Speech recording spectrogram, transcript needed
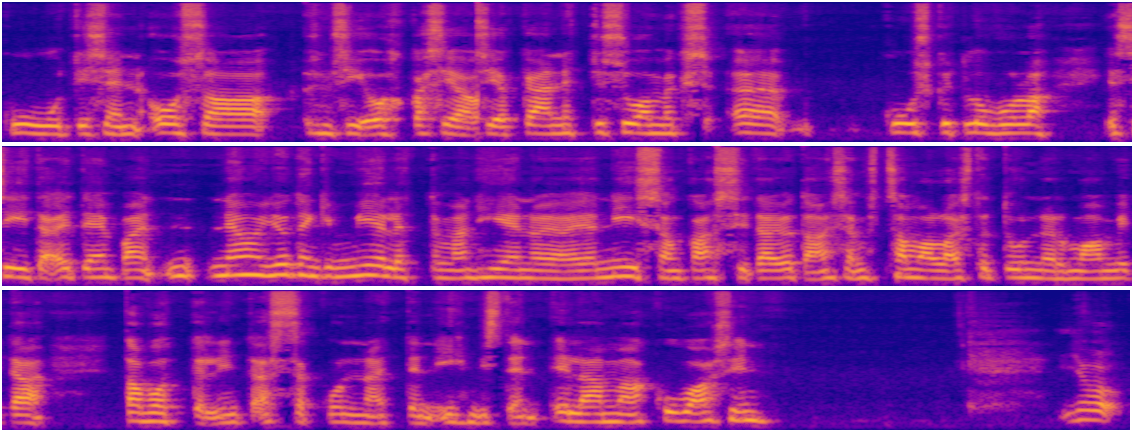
kuutisen osaa, ohkaisia osia käännetty suomeksi 60-luvulla ja siitä eteenpäin. Ne on jotenkin mielettömän hienoja ja niissä on myös sitä jotain semmoista samanlaista tunnelmaa, mitä tavoittelin tässä, kun näiden ihmisten elämää kuvasin. Joo,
